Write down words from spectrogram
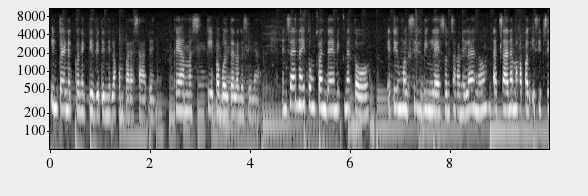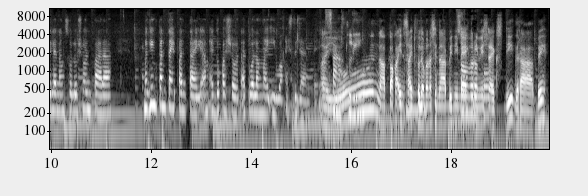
internet connectivity nila kumpara sa atin. Kaya mas capable talaga sila. And sana itong pandemic na to, ito yung magsilbing lesson sa kanila, no? At sana makapag-isip sila ng solusyon para maging pantay-pantay ang edukasyon at walang may iwang estudyante. Exactly. Ayun, napaka-insightful naman ang sinabi ni, Meg, Sobra ni Miss. XD. Grabe.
